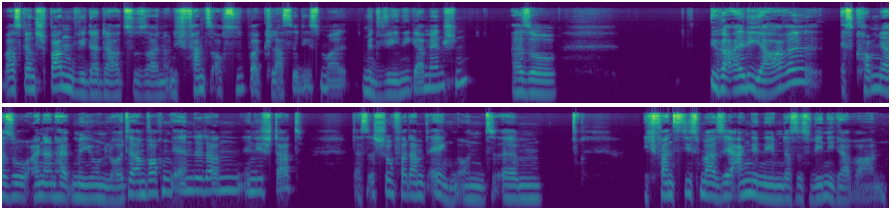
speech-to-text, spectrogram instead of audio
war es ganz spannend, wieder da zu sein. Und ich fand es auch super klasse diesmal mit weniger Menschen. Also über all die Jahre, es kommen ja so eineinhalb Millionen Leute am Wochenende dann in die Stadt. Das ist schon verdammt eng. Und ähm, ich fand es diesmal sehr angenehm, dass es weniger waren.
